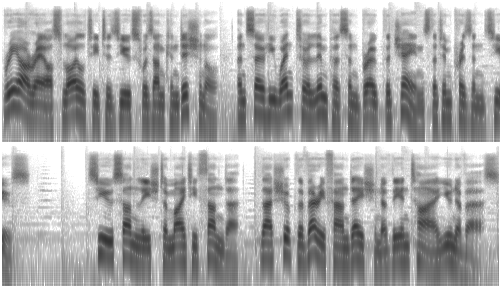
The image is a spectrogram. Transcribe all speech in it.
Briareos' loyalty to Zeus was unconditional, and so he went to Olympus and broke the chains that imprisoned Zeus. Zeus unleashed a mighty thunder, that shook the very foundation of the entire universe.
